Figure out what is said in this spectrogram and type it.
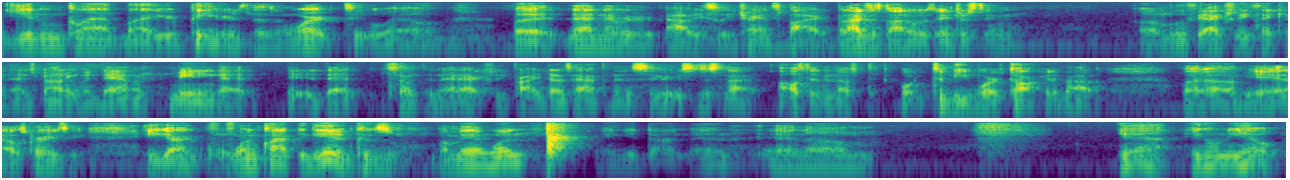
getting clapped by your peers doesn't work too well. But that never obviously transpired. But I just thought it was interesting. Um, Luffy actually thinking that his bounty went down, meaning that it, that something that actually probably does happen in the series. It's just not often enough to, to be worth talking about. But um, yeah, that was crazy. He got one clapped again because my man won, and you're done, man. And um, yeah, he gonna need help.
